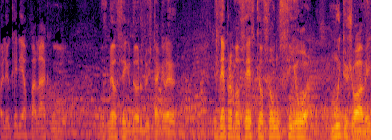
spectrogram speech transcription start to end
Olha, eu queria falar com os meus seguidores do Instagram, dizer para vocês que eu sou um senhor muito jovem.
